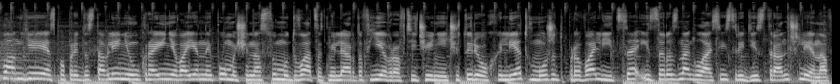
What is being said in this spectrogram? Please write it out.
План ЕС по предоставлению Украине военной помощи на сумму 20 миллиардов евро в течение четырех лет может провалиться из-за разногласий среди стран-членов.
